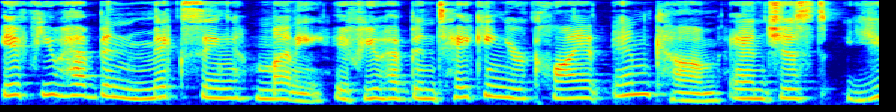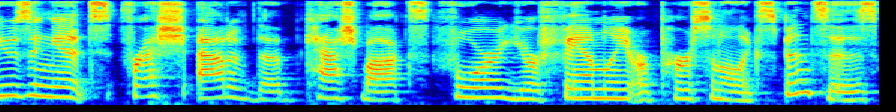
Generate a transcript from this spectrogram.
If you have been mixing money, if you have been taking your client income and just using it fresh out of the cash box for your family or personal expenses,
